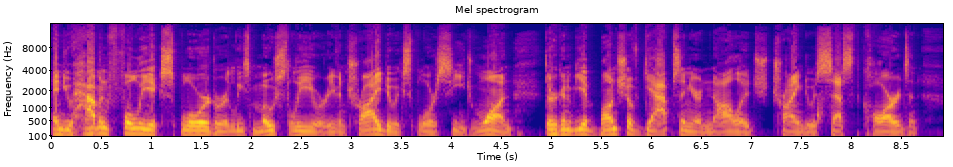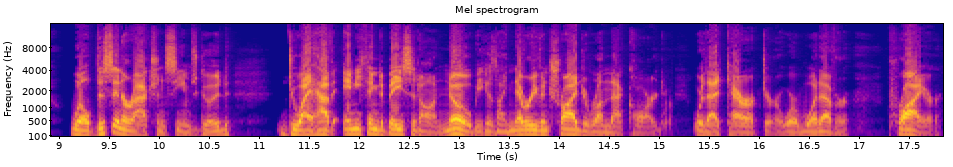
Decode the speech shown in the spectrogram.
and you haven't fully explored, or at least mostly, or even tried to explore Siege 1, there are going to be a bunch of gaps in your knowledge trying to assess the cards. And, well, this interaction seems good. Do I have anything to base it on? No, because I never even tried to run that card or that character or whatever prior.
